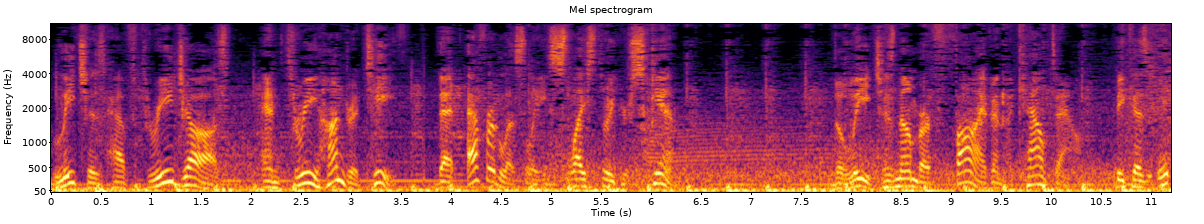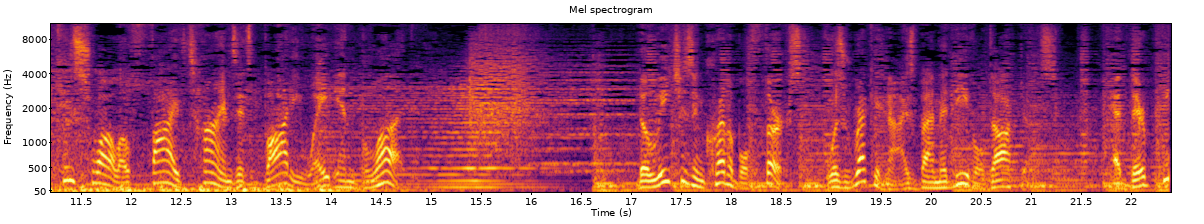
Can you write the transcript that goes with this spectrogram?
Leeches have three jaws and 300 teeth that effortlessly slice through your skin. The leech is number five in the countdown because it can swallow five times its body weight in blood. The leech's incredible thirst was recognized by medieval doctors. At their peak,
